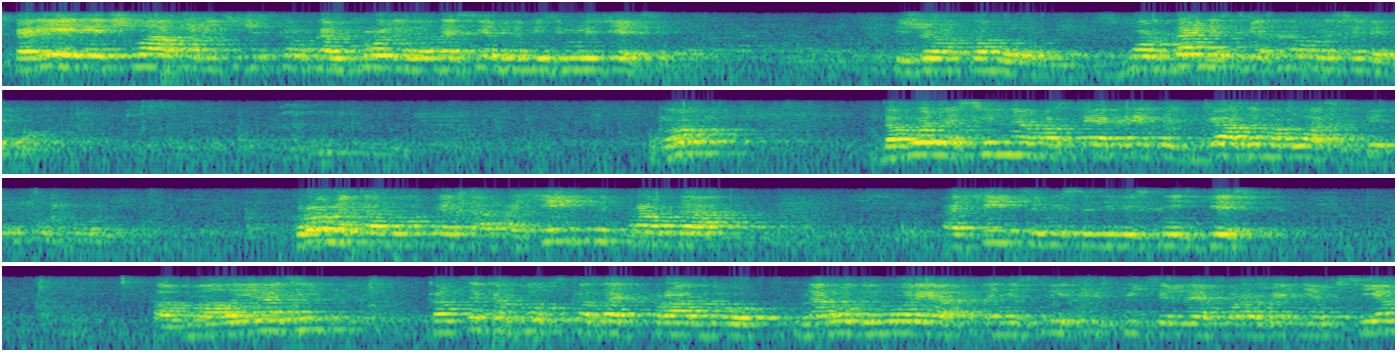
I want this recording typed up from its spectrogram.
Скорее речь шла о политическом контроле над оседлыми земледельцами и животноводами. Сбор дани с местного населения. Но сильная морская крепость газа могла себе это позволить. Кроме того, это ахейцы, правда, ахейцы высадились не здесь, а в Малой Азии. В конце концов, сказать правду, народы моря нанесли чувствительное поражение всем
